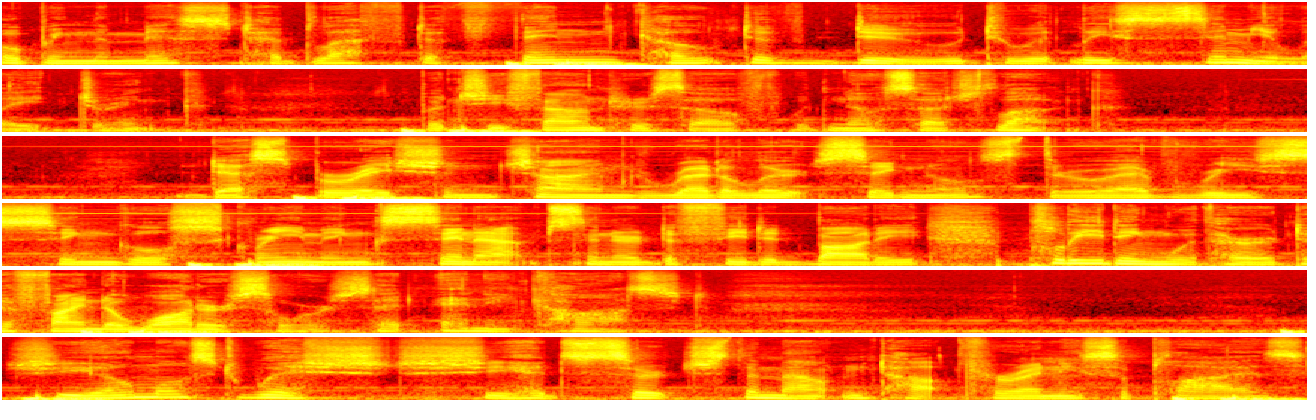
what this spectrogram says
hoping the mist had left a thin coat of dew to at least simulate drink. But she found herself with no such luck. Desperation chimed red alert signals through every single screaming synapse in her defeated body, pleading with her to find a water source at any cost. She almost wished she had searched the mountaintop for any supplies,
